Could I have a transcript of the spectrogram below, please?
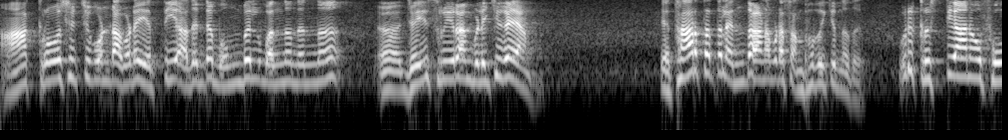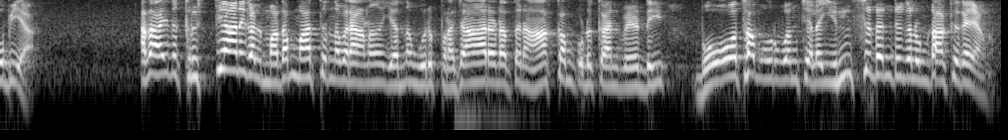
ആക്രോശിച്ചുകൊണ്ട് അവിടെ എത്തി. അതിന്റെ മുമ്പിൽ വന്ന് നിന്ന് ജയ് ശ്രീറാം വിളിക്കുകയാണ്. യഥാർത്ഥത്തിൽ എന്താണ് അവിടെ സംഭവിക്കുന്നത്? ഒരു ക്രിസ്ത്യാനോ ഫോബിയ അതായത് ക്രിസ്ത്യാനികൾ മതം മാറ്റുന്നവരാണ് എന്ന ഒരു പ്രചാരണത്തിന് ആക്കം കൊടുക്കാൻ വേണ്ടി ബോധപൂർവം ചില ഇൻസിഡന്റുകൾ ഉണ്ടാക്കുകയാണ്.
